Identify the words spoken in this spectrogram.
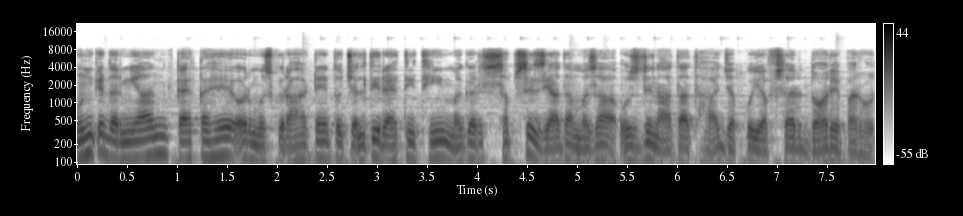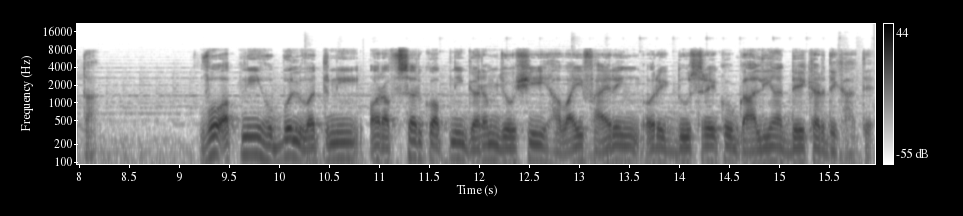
उनके दरमियान कह कहे और मुस्कुराहटें तो चलती रहती थीं, मगर सबसे ज़्यादा मज़ा उस दिन आता था जब कोई अफसर दौरे पर होता। वो अपनी हुब्बुल वतनी और अफसर को अपनी गर्म जोशी, हवाई फायरिंग और एक दूसरे को गालियाँ देकर दिखाते।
